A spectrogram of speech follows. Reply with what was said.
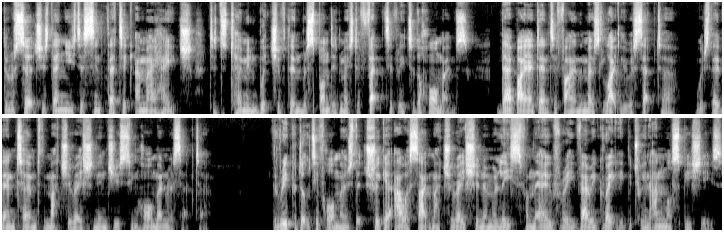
the researchers then used a synthetic MIH to determine which of them responded most effectively to the hormones, thereby identifying the most likely receptor, which they then termed the maturation inducing hormone receptor. The reproductive hormones that trigger oocyte maturation and release from the ovary vary greatly between animal species.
